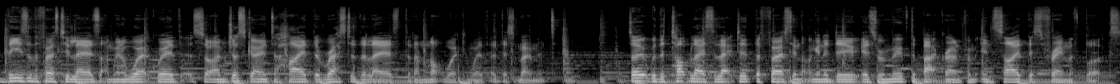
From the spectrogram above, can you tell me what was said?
These are the first two layers I'm going to work with, so I'm just going to hide the rest of the layers that I'm not working with at this moment. So with the top layer selected, the first thing that I'm going to do is remove the background from inside this frame of books.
